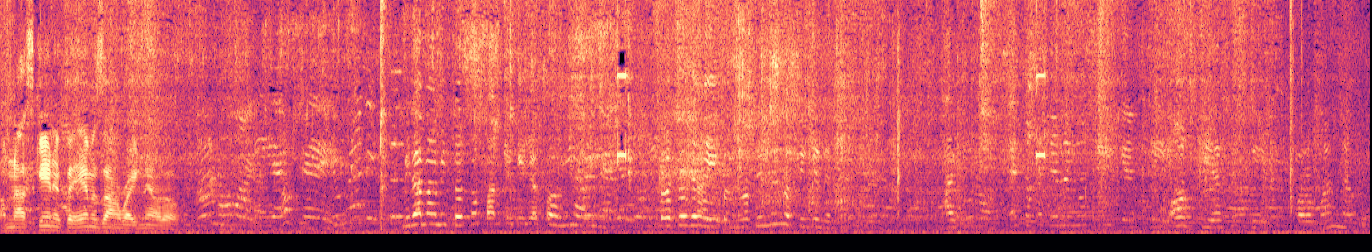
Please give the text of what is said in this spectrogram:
I'm not scanning for Amazon right now though. Mira, mami, toda esa parte que yo cogí ahí. Todo eso de ahí, pero no tiene los tickets. Algunos. Estos que tienen los tickets, sí. Oh, sí, eso sí. Pero más no.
